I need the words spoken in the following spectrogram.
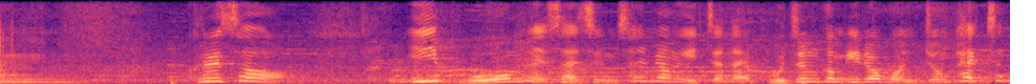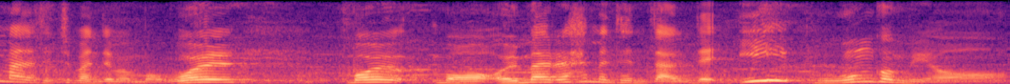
음, 그래서 이 보험회사 지금 설명이 있잖아요. 보증금 1억 원 중 8천만 원 대출받으면 뭐 월 뭘 뭐 얼마를 하면 된다. 근데 이 보험금이요.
